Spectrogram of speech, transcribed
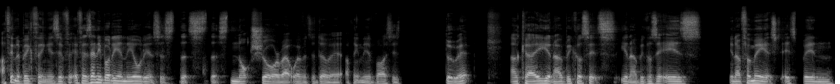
i think the big thing is if, if there's anybody in the audience that's, that's that's not sure about whether to do it i think the advice is do it okay you know because it's you know because it is you know for me it's it's been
